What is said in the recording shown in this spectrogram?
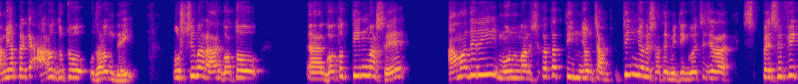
আমি আপনাকে আরও দুটো উদাহরণ দেই। পশ্চিমারা গত গত তিন মাসে আমাদেরই মন মানসিকতা তিনজন, চার, তিনজনের সাথে মিটিং হয়েছে, যেটা স্পেসিফিক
